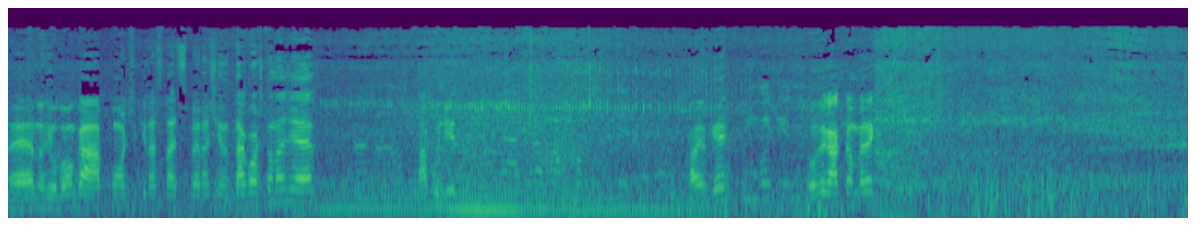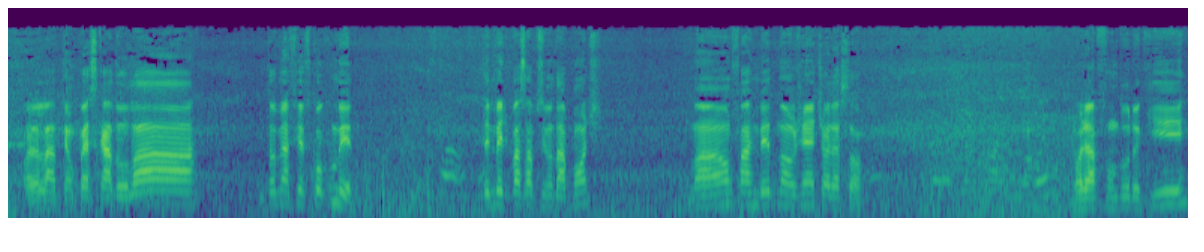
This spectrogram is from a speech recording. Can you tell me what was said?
É, no Rio Longa, a ponte aqui na cidade de Esperantina. Tá gostando, Aniele? Aham. Tá bonito? Pouquinho. Faz o quê? Um pouquinho. Vou virar a câmera aqui. Olha lá, tem um pescador lá. Então minha filha ficou com medo. Tem medo de passar por cima da ponte? Não, não faz medo não, gente, olha só. Olha a fundura aqui.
